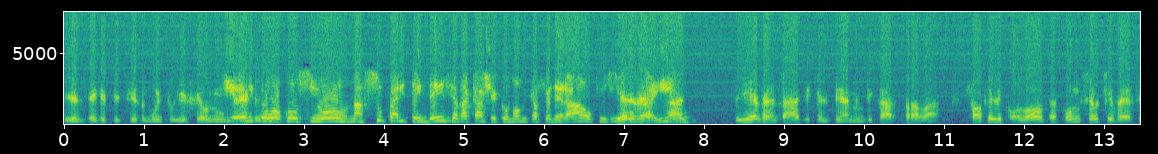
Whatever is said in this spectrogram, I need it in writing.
e ele tem repetido muito isso, eu não E ele colocou o senhor na superintendência da Caixa Econômica Federal, que o senhor é saiu. E é verdade que ele tenha me indicado para lá. Só que ele coloca como se eu tivesse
